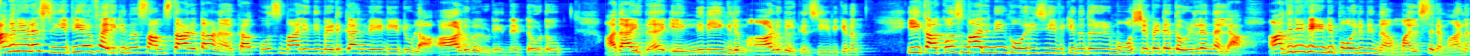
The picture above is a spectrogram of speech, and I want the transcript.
അങ്ങനെയുള്ള സി പി എം ഭരിക്കുന്ന സംസ്ഥാനത്താണ് കക്കൂസ് മാലിന്യം എടുക്കാൻ വേണ്ടിയിട്ടുള്ള ആളുകളുടെ നെട്ടോട്ടവും. അതായത് എങ്ങനെയെങ്കിലും ആളുകൾക്ക് ജീവിക്കണം. ഈ കക്കൂസ് മാലിന്യം കോരി ജീവിക്കുന്നത് ഒരു മോശപ്പെട്ട തൊഴിലെന്നല്ല അതിനു വേണ്ടി പോലും ഇന്ന് മത്സരമാണ്.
